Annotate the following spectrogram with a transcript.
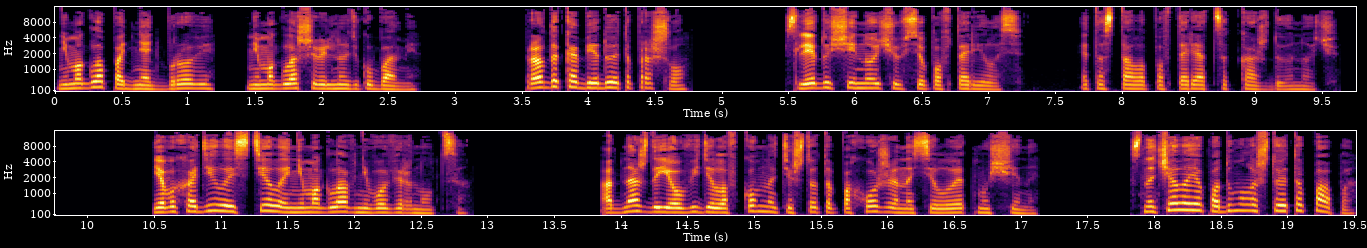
Не могла поднять брови, не могла шевельнуть губами. Правда, к обеду это прошло. Следующей ночью все повторилось. Это стало повторяться каждую ночь. Я выходила из тела и не могла в него вернуться. Однажды я увидела в комнате что-то похожее на силуэт мужчины. Сначала я подумала, что это папа,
